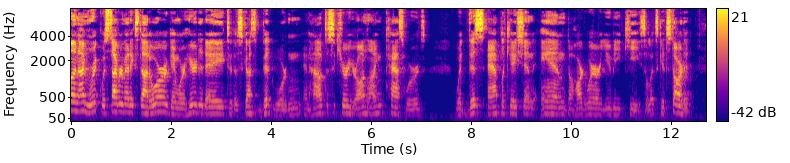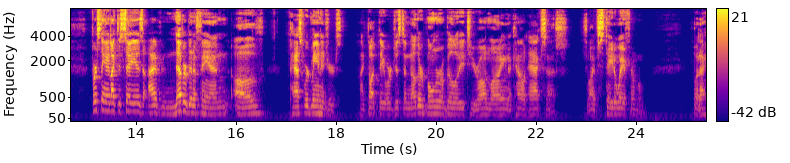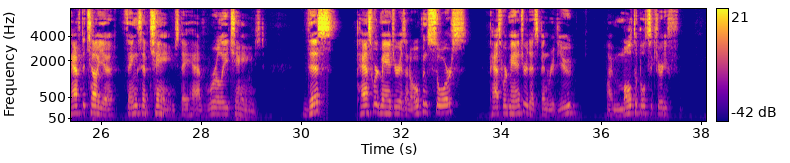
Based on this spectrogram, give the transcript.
everyone. I'm Rick with Cybermedics.org, and we're here today to discuss Bitwarden and how to secure your online passwords with this application and the hardware UB YubiKey. So let's get started. First thing I'd like to say is I've never been a fan of password managers. I thought they were just another vulnerability to your online account access. So I've stayed away from them. But I have to tell you, things have changed. They have really changed. This password manager is an open source password manager that's been reviewed by multiple security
